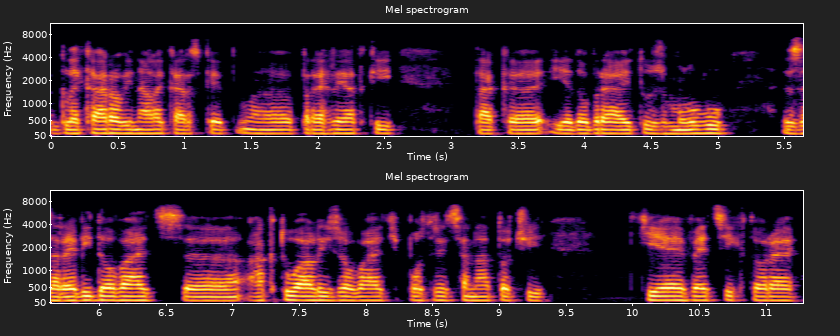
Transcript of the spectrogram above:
k lekárovi na lekárske e, prehliadky, tak e, je dobré aj tú zmluvu zrevidovať, aktualizovať, pozrieť sa na to, či tie veci, ktoré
